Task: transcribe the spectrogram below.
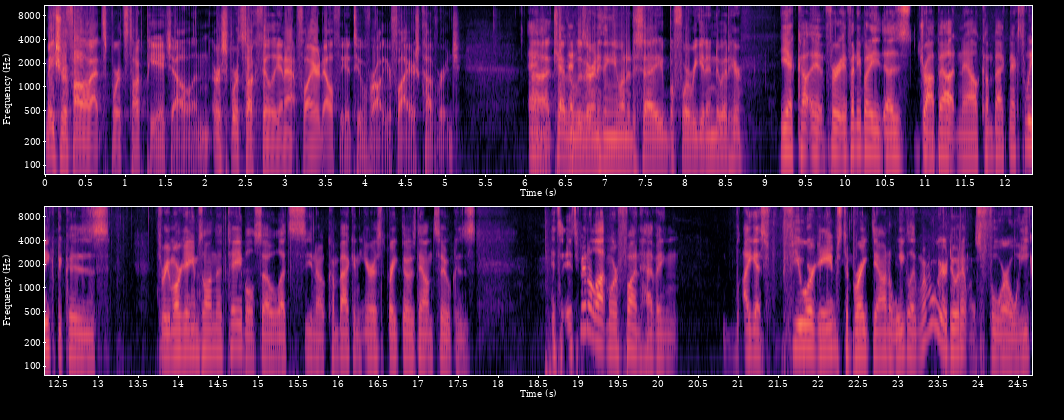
make sure to follow at Sports Talk PHL and or Sports Talk Philly and at Flyerdelphia too for all your Flyers coverage. uh, Kevin, and- was there anything you wanted to say before we get into it here? Yeah, uh, for if anybody does drop out now, come back next week because three more games on the table. So let's you know come back and hear us break those down too because it's it's been a lot more fun having. I guess fewer games to break down a week. Like remember we were doing it, it was four a week.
